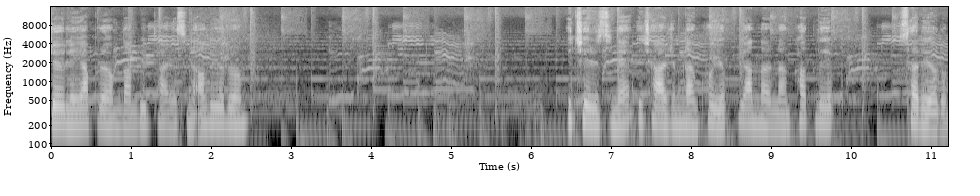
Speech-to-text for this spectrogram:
Şöyle yaprağımdan bir tanesini alıyorum. İçerisine iç harcımdan koyup yanlarından katlayıp sarıyorum.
